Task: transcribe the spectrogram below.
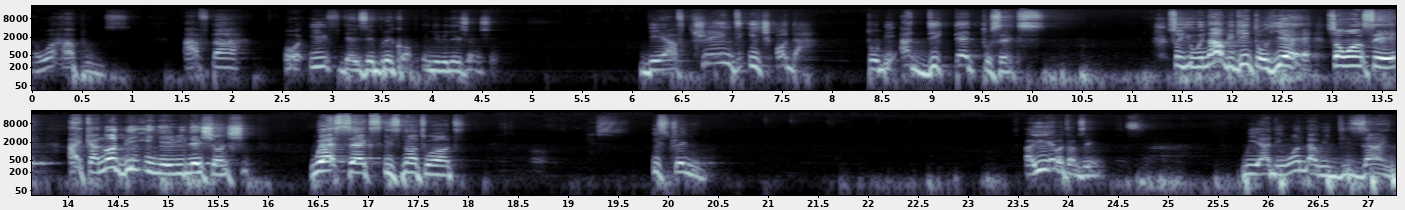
And what happens after or if there is a breakup in the relationship? They have trained each other to be addicted to sex. So you will now begin to hear someone say, I cannot be in a relationship where sex is not what? It's training. Are you hearing what I'm saying? We are the one that we design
